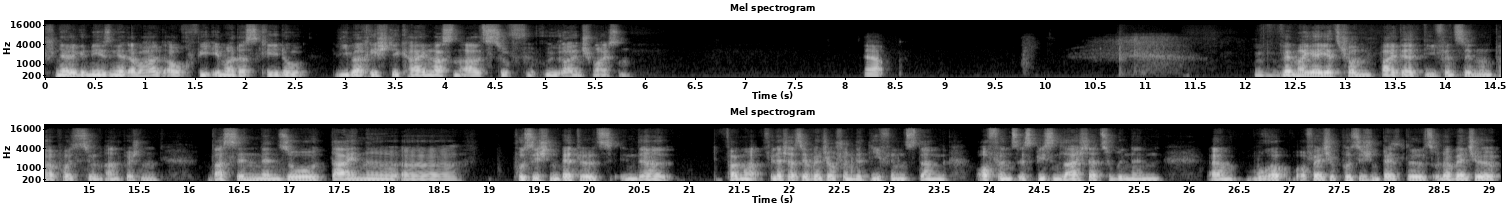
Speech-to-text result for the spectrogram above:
schnell genesen wird, aber halt auch wie immer das Credo lieber richtig heilen lassen, als zu früh reinschmeißen. Ja. Wenn wir ja jetzt schon bei der Defense sind und ein paar Positionen ansprechen, was sind denn so deine äh, Position Battles in der, fangen wir, vielleicht hast du ja welche auch schon in der Defense, dann Offense ist ein bisschen leichter zu benennen ähm, worauf, auf welche Position Battles oder welche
